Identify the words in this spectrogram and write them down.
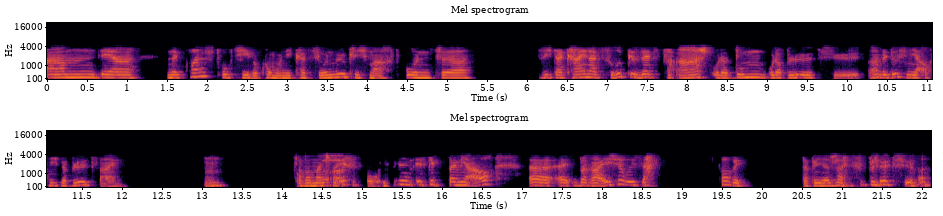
Ähm, der eine konstruktive Kommunikation möglich macht und äh, sich da keiner zurückgesetzt, verarscht oder dumm oder blöd fühlt. Wir dürfen ja auch nicht mehr blöd sein. Hm? Aber manchmal ist es so. Bin, es gibt bei mir auch äh, äh, Bereiche, wo ich sage, sorry, da bin ich ja scheiße blöd für.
